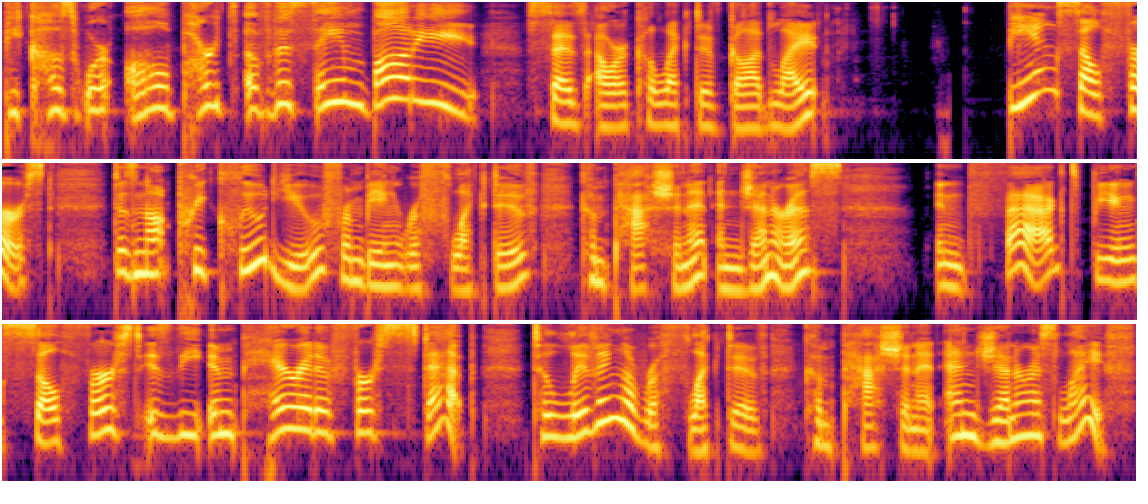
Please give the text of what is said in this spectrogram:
Because we're all parts of the same body, says our collective godlight being self first does not preclude you from being reflective, compassionate, and generous. In fact, being self first is the imperative first step to living a reflective, compassionate, and generous life.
